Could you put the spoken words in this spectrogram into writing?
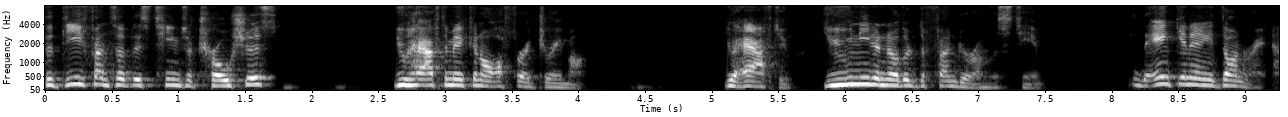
the defense of this team's atrocious. You have to make an offer at Draymond. You have to. You need another defender on this team. They ain't getting it done right now.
